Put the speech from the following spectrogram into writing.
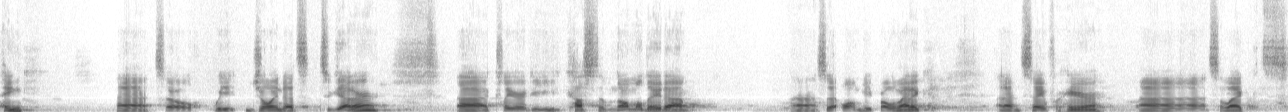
pink. Uh, so we join that together, uh, clear the custom normal data, uh, so that won't be problematic. And then same for here, uh, select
